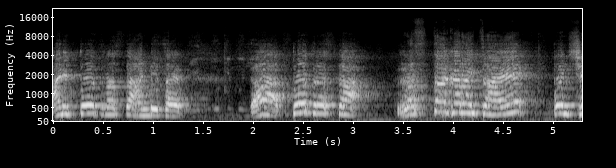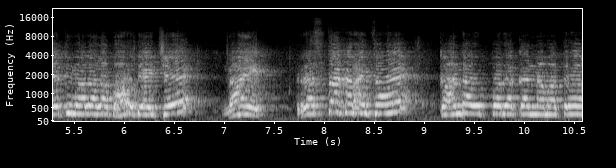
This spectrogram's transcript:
आणि तोच रस्ता हांडे साहेब. हा तोच रस्ता. रस्ता करायचा आहे पण शेतीमालाला भाव द्यायचे नाही रस्ता करायचा आहे कांदा उत्पादकांना मात्र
